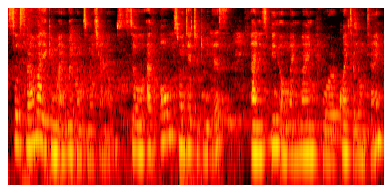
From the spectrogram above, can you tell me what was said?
So assalamu alaikum and welcome to my channel. So I've always wanted to do this and it's been on my mind for quite a long time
